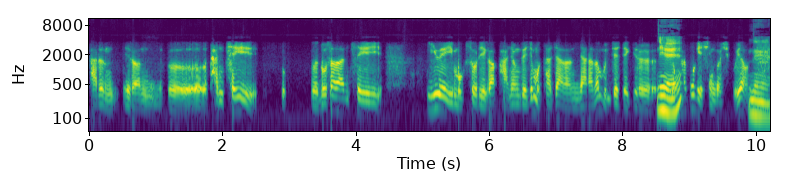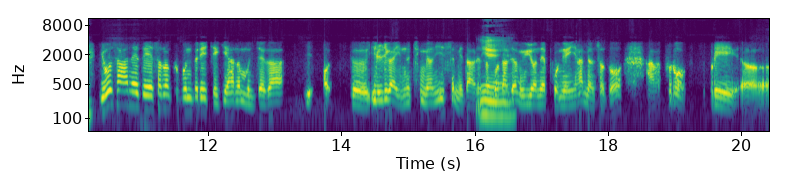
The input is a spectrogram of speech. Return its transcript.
다른 이런 그 단체의 그 노사단체의 이외의 목소리가 반영되지 못하지 않았냐라는 문제 제기를 예. 하고 계신 것이고요. 네. 요 사안에 대해서는 그분들이 제기하는 문제가 이- 어, 그 일리가 있는 측면이 있습니다. 그래서 예. 노사정위원회 본회의 하면서도 앞으로 우리 어,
